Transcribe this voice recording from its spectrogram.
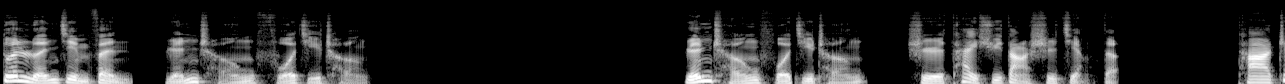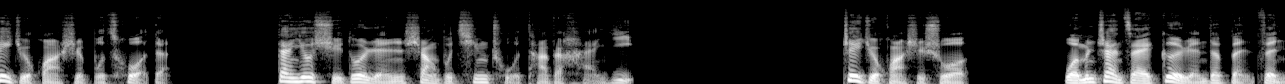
敦伦尽奋，人成佛即成。人成佛即成是太虚大师讲的，他这句话是不错的，但有许多人尚不清楚它的含义。这句话是说，我们站在个人的本分，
